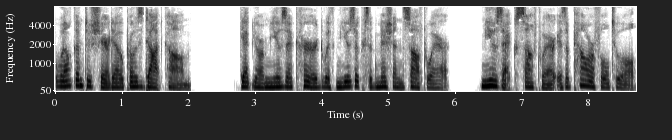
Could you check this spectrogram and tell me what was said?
Welcome to ShareToPros.com. Get your music heard with music submission software. Music software is a powerful tool.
